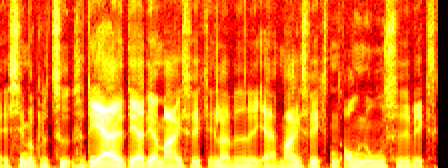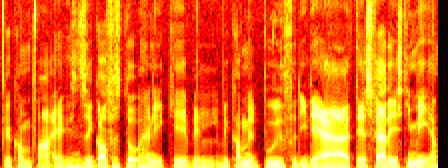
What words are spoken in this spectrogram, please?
øh semaglutid. Så det er, det er der markedsvækst, eller ved det, ja, markedsvæksten og Novos vækst skal komme fra. Jeg kan sådan set godt forstå, at han ikke vil, vil komme med et bud, fordi det er, det er svært at estimere.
